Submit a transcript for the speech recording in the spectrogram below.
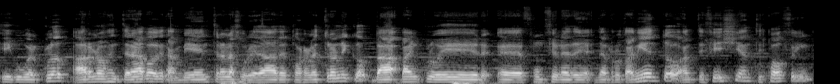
y Google Cloud. Ahora nos enteramos que también entra en la seguridad del correo electrónico. Va, va a incluir eh, funciones de, de enrutamiento, anti-phishing, anti-spoofing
